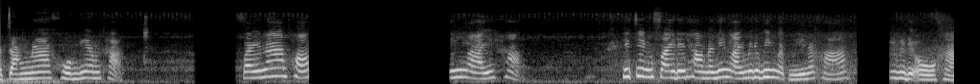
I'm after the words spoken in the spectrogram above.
กระจังหน้าโครเมียมค่ะ ไฟหน้าพร้อมวิ่งไลท์ค่ะ ที่จริงไฟเดย์ไทม์และนิ่งไลท์ไม่ได้วิ่งแบบนี้นะคะ ที่วิดีโอค่ะ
